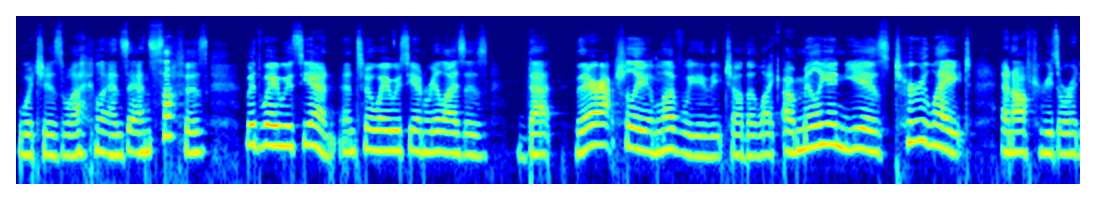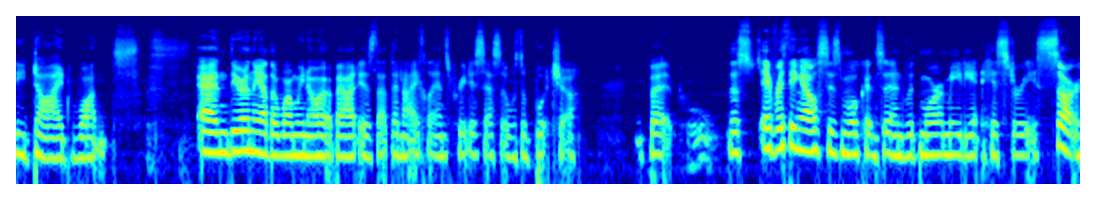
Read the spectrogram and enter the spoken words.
which is why Lanzan suffers with Wei Wuxian until Wei Wuxian realizes that they're actually in love with each other like a million years too late and after he's already died once. And the only other one we know about is that the Nie Clan's predecessor was a butcher. But this everything else is more concerned with more immediate history. So,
